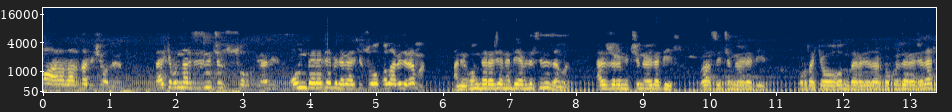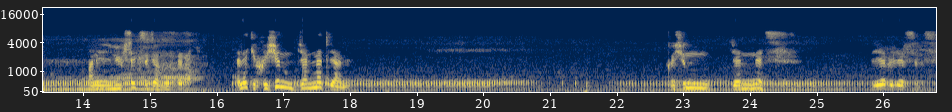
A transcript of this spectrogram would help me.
O aralarda bir şey oluyor. Belki bunlar sizin için soğuk yani 10 derece bile belki soğuk olabilir ama hani 10 derece ne diyebilirsiniz ama Erzurum için öyle değil. Burası için öyle değil. Buradaki o 10 dereceler 9 dereceler hani yüksek sıcaklık demek. Hele ki kışın cennet yani. Kışın cennet diyebilirsiniz.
